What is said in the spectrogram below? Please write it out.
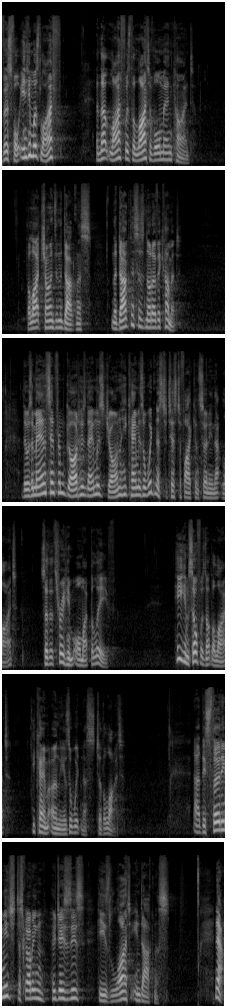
Verse 4 In him was life, and that life was the light of all mankind. The light shines in the darkness, and the darkness has not overcome it. There was a man sent from God whose name was John. He came as a witness to testify concerning that light, so that through him all might believe. He himself was not the light, he came only as a witness to the light. Uh, this third image describing who Jesus is he is light in darkness. Now,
